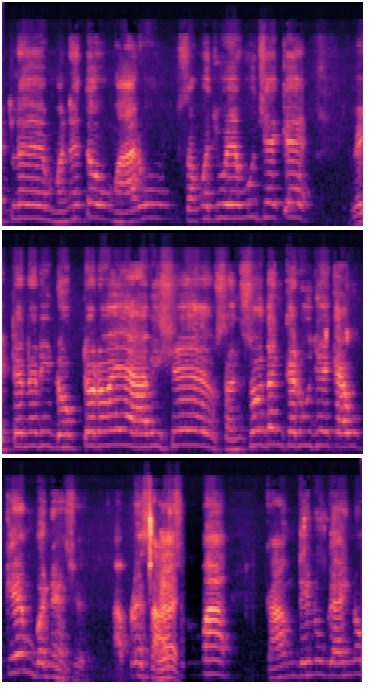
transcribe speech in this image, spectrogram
એટલે મને તો મારું સમજવું એવું છે કે વેટરનરી ડોક્ટરોએ આ વિશે સંશોધન કરવું જોઈએ કે આવું કેમ બને છે. આપણે શાસ્ત્રોમાં કામધેનુ ગાયનો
